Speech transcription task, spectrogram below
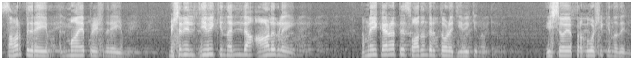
സമർപ്പിതരെയും അൽമായ പ്രേക്ഷിതരെയും മിഷനിൽ ജീവിക്കുന്ന എല്ലാ ആളുകളെയും നമ്മൾ ഈ കേരളത്തിൽ സ്വാതന്ത്ര്യത്തോടെ ജീവിക്കുന്നുണ്ട്. ഈശോയെ പ്രഘോഷിക്കുന്നതിൽ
